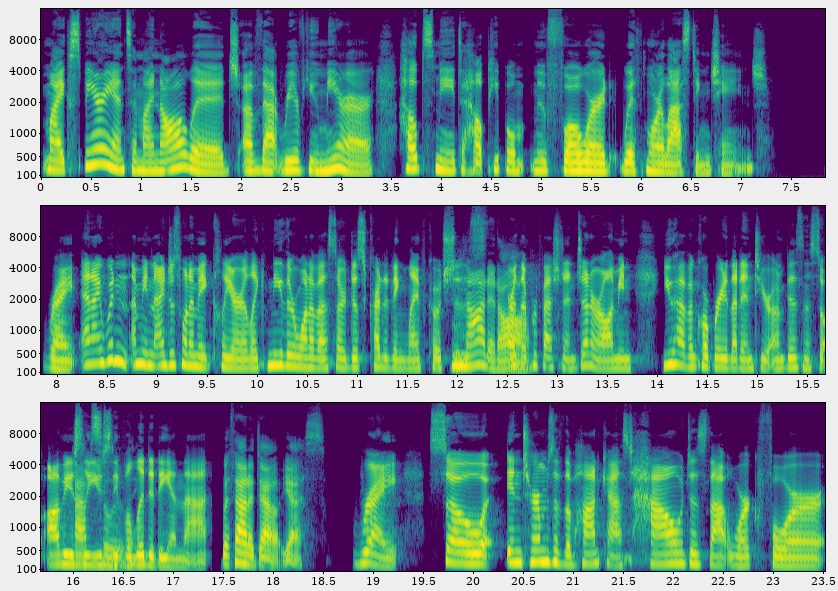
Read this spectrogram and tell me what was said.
my experience and my knowledge of that rearview mirror helps me to help people move forward with more lasting change. Right. And I wouldn't, I mean, I just want to make clear like, neither one of us are discrediting life coaches. Not at all. Or the profession in general. I mean, you have incorporated that into your own business. So obviously Absolutely. you see validity in that. Without a doubt, yes. Right. So, in terms of the podcast, how does that work for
